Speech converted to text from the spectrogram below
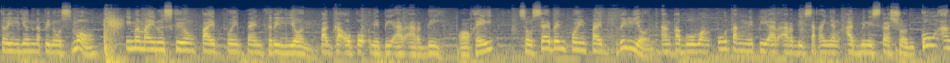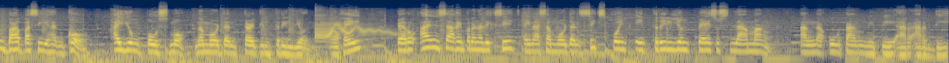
trillion na pinost mo, ima-minus ko yung 5.9 trillion pagkaupo ni PRRD. Okay? So 7.5 trillion ang kabuwang utang ni PRRD sa kanyang administrasyon kung ang babasihan ko ay yung post mo na more than 13 trillion. Okay? Pero ayon sa akin pananaliksik ay nasa more than 6.8 trillion pesos lamang ang nautang ni PRRD.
